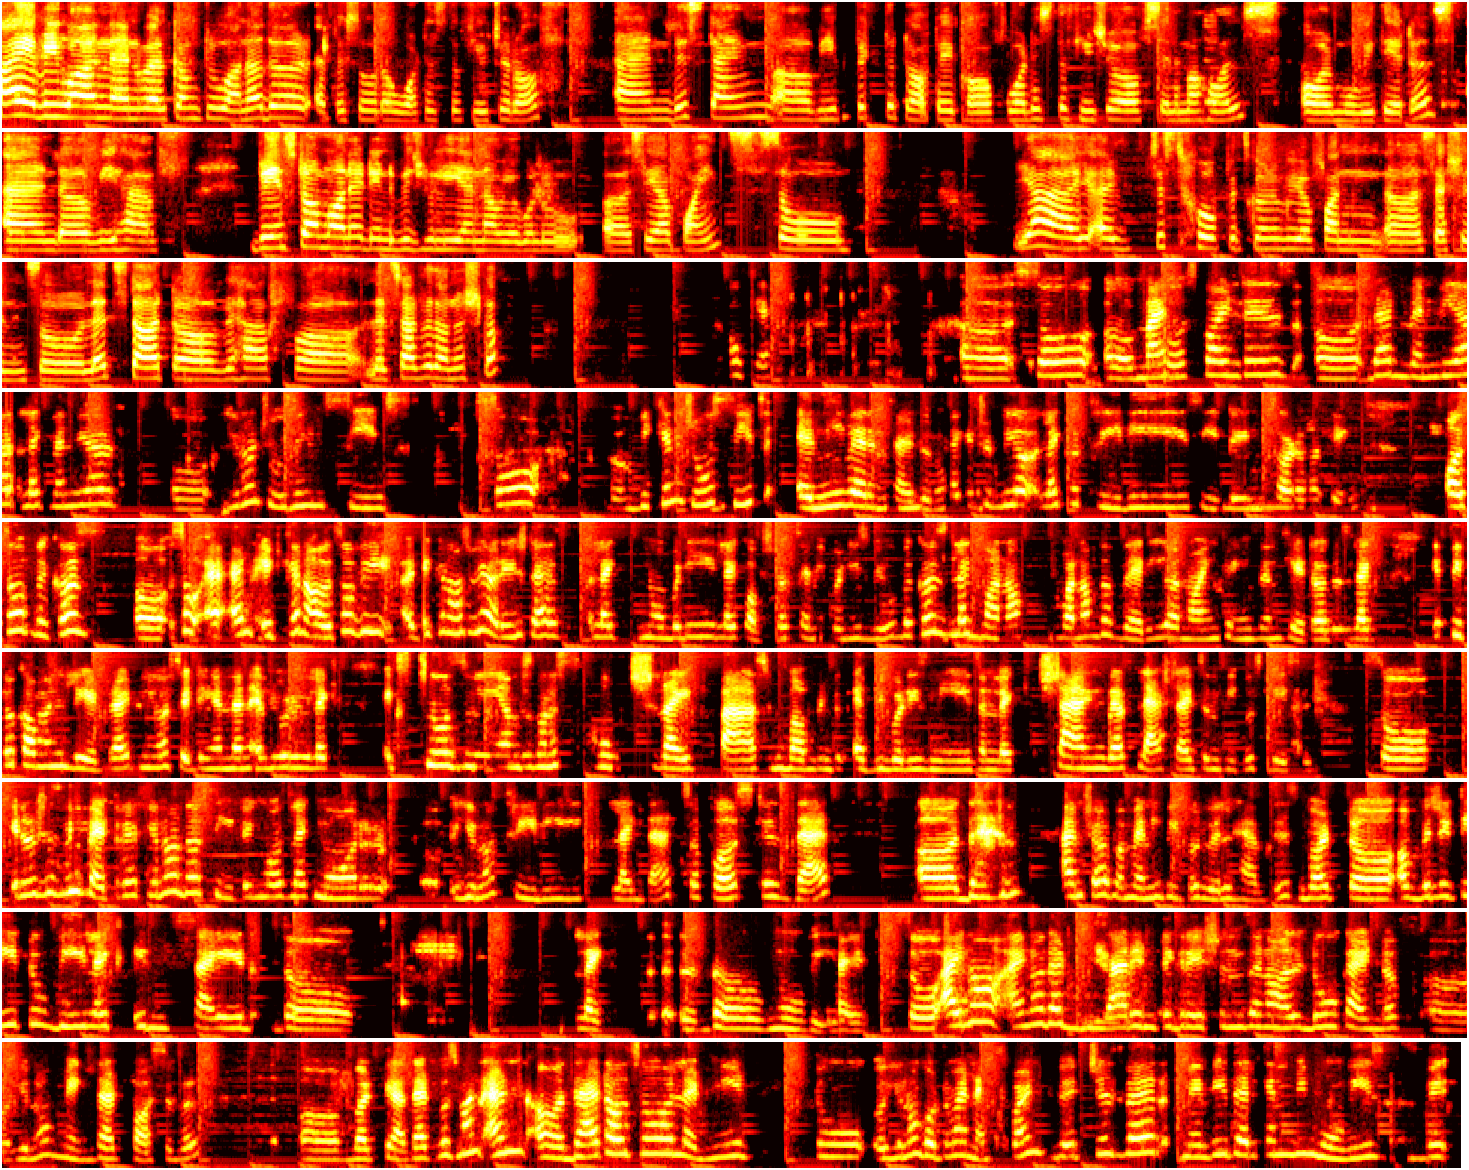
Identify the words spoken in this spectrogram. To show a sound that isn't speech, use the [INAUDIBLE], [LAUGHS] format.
Hi, everyone, and welcome to another episode of What is the Future of? And this time uh, we picked the topic of what is the future of cinema halls or movie theaters. And uh, we have brainstormed on it individually, and now we're going to uh, say our points. So, yeah, I, I, just hope it's going to be a fun uh, session. So, let's start. Uh, we have, uh, let's start with Anushka. Okay. Uh, so uh, my first point is uh, that when we are like when we are uh, you know choosing seats so uh, we can choose seats anywhere inside the room. Like it should be a, like a 3d seating sort of a thing. Also because uh, so and it can also be it can also be arranged as like nobody like obstructs anybody's view because like one of one of the very annoying things in theater is like if people come in late right and you're sitting and then everybody will like excuse me i'm just to scooch right past and bump into everybody's knees and like shining their flashlights in people's faces. So it'll just be better if you know the seating was like more uh, you know 3d like that. So first is that. Uh, [LAUGHS] then I'm sure many people will have this, but uh, ability to be like inside the like the movie, right? So I know I know that VR integrations and all do kind of uh, you know make that possible. Uh, but yeah, that was one, and uh, that also led me to you know go to my next point, which is where maybe there can be movies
